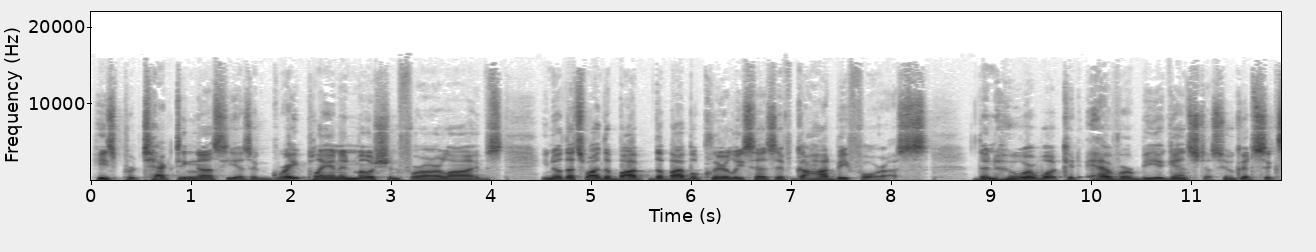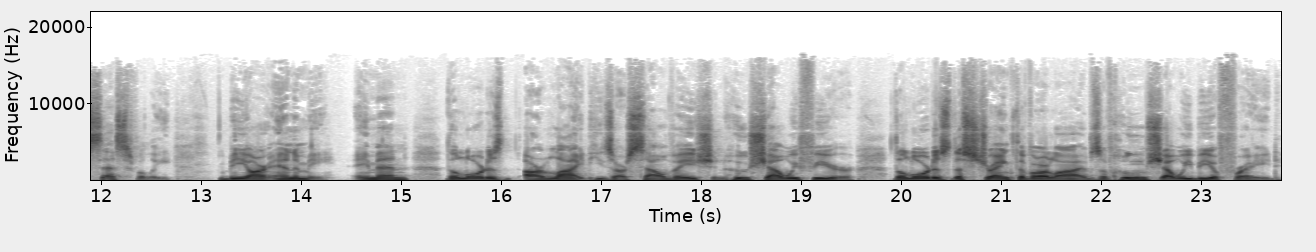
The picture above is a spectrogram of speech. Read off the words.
He's protecting us. He has a great plan in motion for our lives. You know, that's why the the Bible clearly says if God be for us, then who or what could ever be against us? Who could successfully be our enemy? Amen. The Lord is our light. He's our salvation. Who shall we fear? The Lord is the strength of our lives. Of whom shall we be afraid?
